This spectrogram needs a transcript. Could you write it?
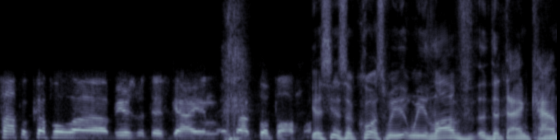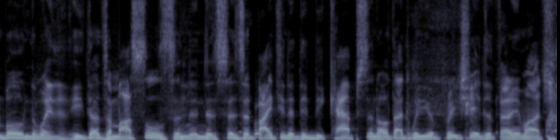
pop a couple uh, beers with this guy and, and talk football. Yes, yes, of course. We we love the Dan Campbell and the way that he does the muscles and, and this is biting the kneecaps and all that. We appreciate it very much.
